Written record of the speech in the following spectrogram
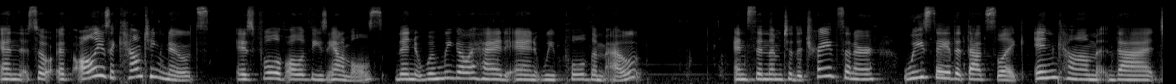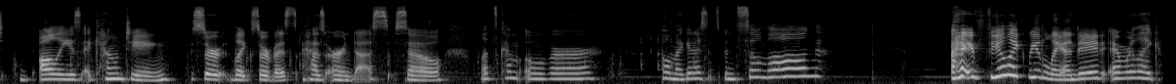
and so if Ollie's accounting notes is full of all of these animals, then when we go ahead and we pull them out and send them to the trade center, we say that that's like income that Ollie's accounting ser like service has earned us. So let's come over. Oh my goodness, it's been so long. I feel like we landed and we're like,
